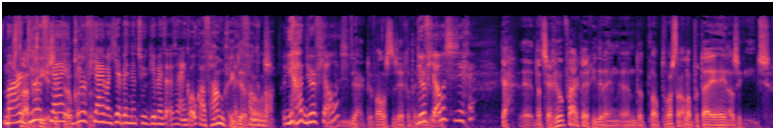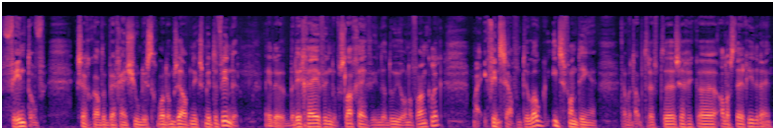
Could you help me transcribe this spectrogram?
Maar durf jij, durf achter. jij, want jij bent natuurlijk je bent uiteindelijk ook afhankelijk van de bal. Ja, durf je alles? Ja, ik durf alles te zeggen. Durf je alles te zeggen? Ja, eh, dat zeg ik ook vaak tegen iedereen. En dat loopt dwars door alle partijen heen. Als ik iets vind, of ik zeg ook altijd, ik ben geen journalist geworden om zelf niks meer te vinden. Nee, De berichtgeving, de verslaggeving, dat doe je onafhankelijk. Maar ik vind zelf natuurlijk ook iets van dingen. En wat dat betreft eh, zeg ik eh, alles tegen iedereen.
